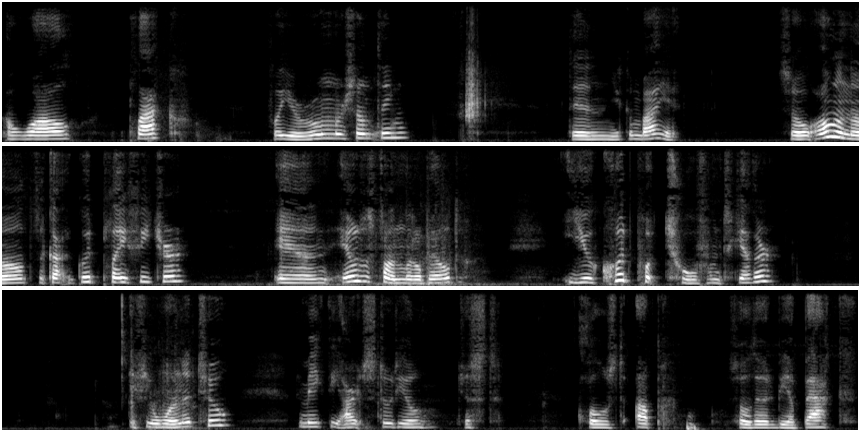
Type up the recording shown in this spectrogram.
a wall plaque for your room or something, then you can buy it. So all in all, it's got a good play feature. And it was a fun little build. You could put two of them together if you wanted to. Make the art studio just closed up. So there would be a back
